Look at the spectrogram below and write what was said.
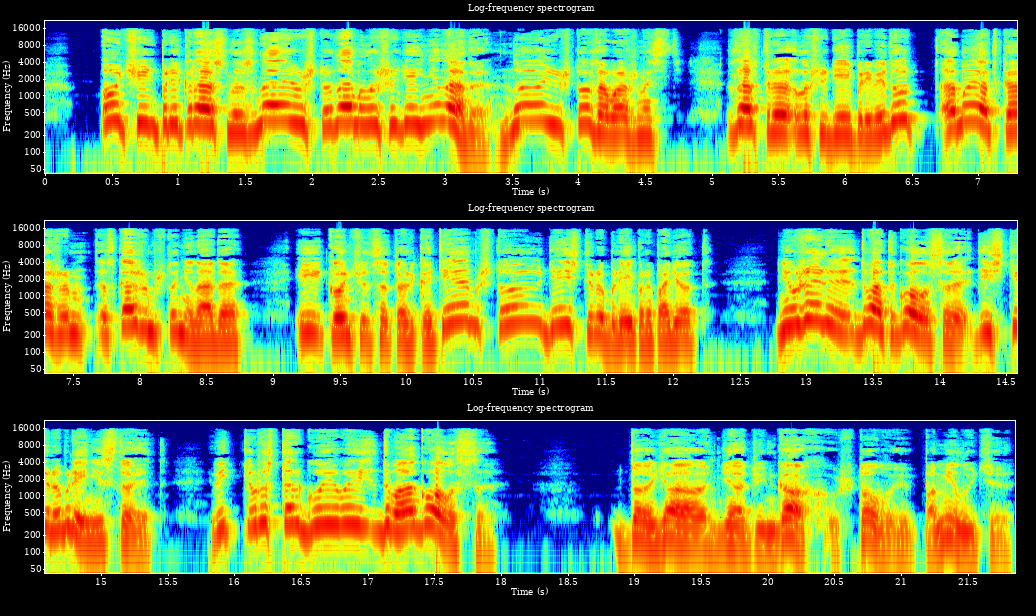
— Очень прекрасно знаю, что нам лошадей не надо, но и что за важность. Завтра лошадей приведут, а мы откажем, скажем, что не надо. И кончится только тем, что десять рублей пропадет. Неужели два-то голоса десяти рублей не стоит? Ведь у Расторгуевой два голоса. — Да я не о деньгах, что вы, помилуйте.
